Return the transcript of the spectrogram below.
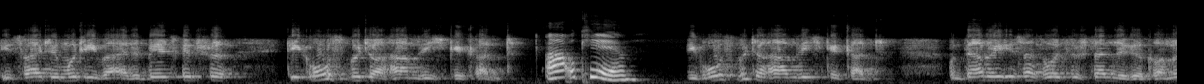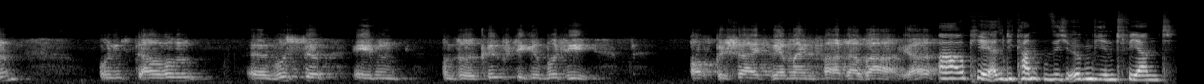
Die zweite Mutti war eine Bildhübsche. Die Großmütter haben sich gekannt. Ah, okay. Die Großmütter haben sich gekannt. Und dadurch ist das wohl zustande gekommen. Und darum äh, wusste eben unsere künftige Mutti auch Bescheid, wer mein Vater war. Ja, Ah, okay. Also die kannten sich irgendwie entfernt.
